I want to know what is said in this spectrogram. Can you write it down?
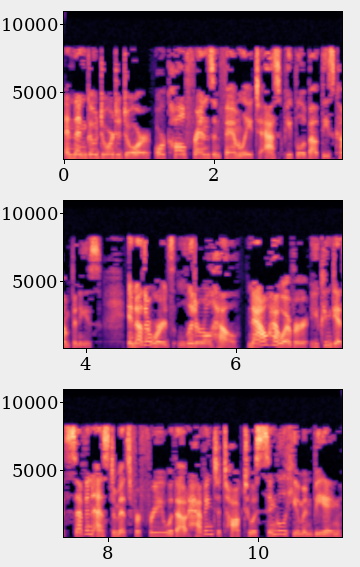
and then go door to door, or call friends and family to ask people about these companies. In other words, literal hell. Now, however, you can get seven estimates for free without having to talk to a single human being,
